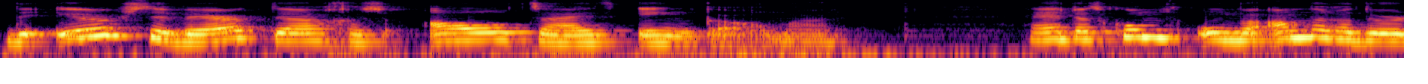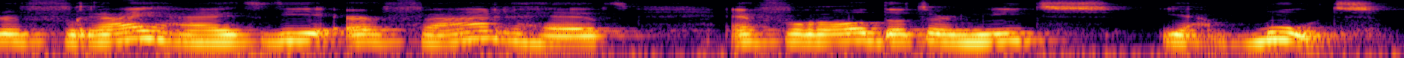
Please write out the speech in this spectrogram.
de eerste werkdag is altijd inkomen. dat komt onder andere door de vrijheid die je ervaren hebt en vooral dat er niets ja, moet.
